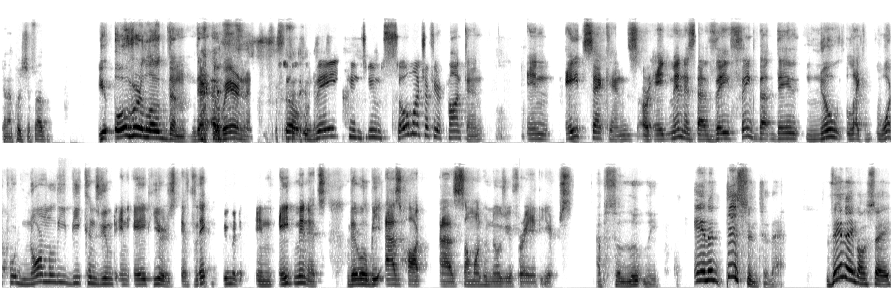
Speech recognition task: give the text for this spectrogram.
Can I push it further? You overload them, their awareness. so they consume so much of your content in eight seconds or eight minutes that they think that they know like what would normally be consumed in eight years. If they consume it in eight minutes, they will be as hot as someone who knows you for eight years. Absolutely. In addition to that, then they're gonna say,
